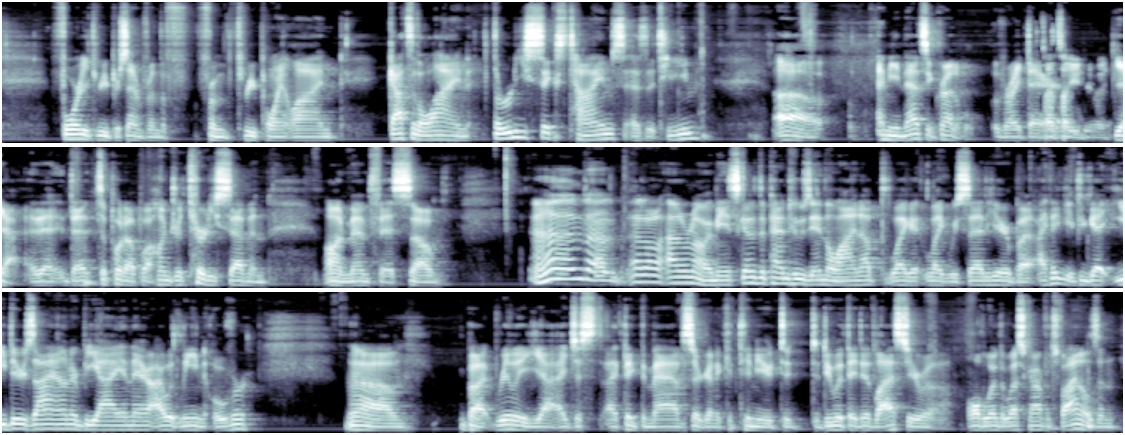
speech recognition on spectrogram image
forty three percent from the from the three point line. Got to the line thirty six times as a team. Uh, I mean, that's incredible, right there. That's how you do it. Yeah, that, that to put up one hundred thirty seven on Memphis. So and I, I, don't, I don't know. I mean, it's going to depend who's in the lineup, like like we said here. But I think if you get either Zion or Bi in there, I would lean over. Um, but really, yeah, I just I think the Mavs are going to continue to to do what they did last year, uh, all the way to the West Conference Finals, and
